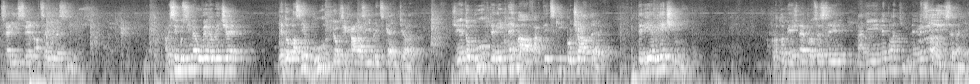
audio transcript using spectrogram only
celý svět a celý vesmír. A my si musíme uvědomit, že je to vlastně Bůh, kdo přichází v lidském těle. Že je to Bůh, který nemá faktický počátek, který je věčný. A proto běžné procesy na něj neplatí, ne, nestavují se na něj.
